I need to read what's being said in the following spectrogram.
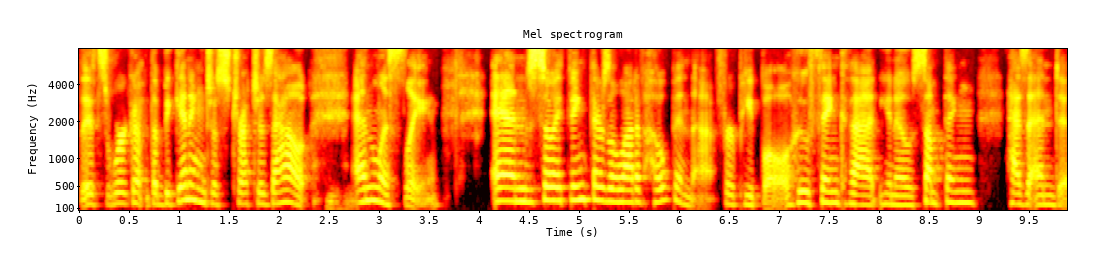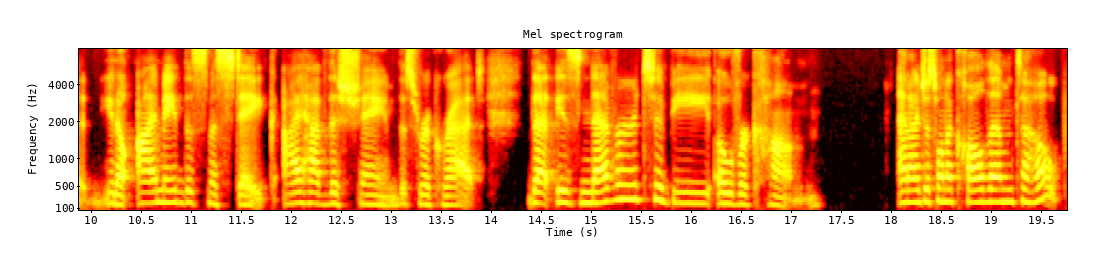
it's we're going the beginning just stretches out mm-hmm. endlessly And so I think there's a lot of hope in that for people who think that, you know, something has ended. You know, I made this mistake. I have this shame, this regret that is never to be overcome. And I just want to call them to hope.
